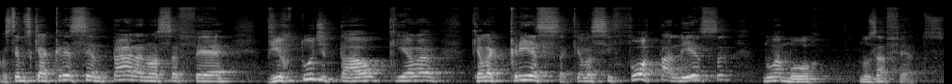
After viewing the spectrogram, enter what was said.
nós temos que acrescentar à nossa fé virtude tal que ela, que ela cresça, que ela se fortaleça no amor, nos afetos.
